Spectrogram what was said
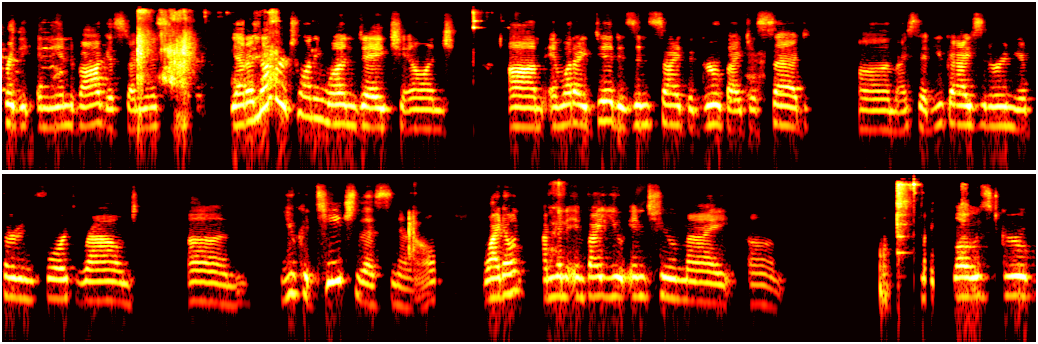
for the in the end of August, I'm going to yet another 21 day challenge. Um, and what I did is inside the group, I just said, um, I said, you guys that are in your third and fourth round, um, you could teach this now. Why don't I'm going to invite you into my um, closed group,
